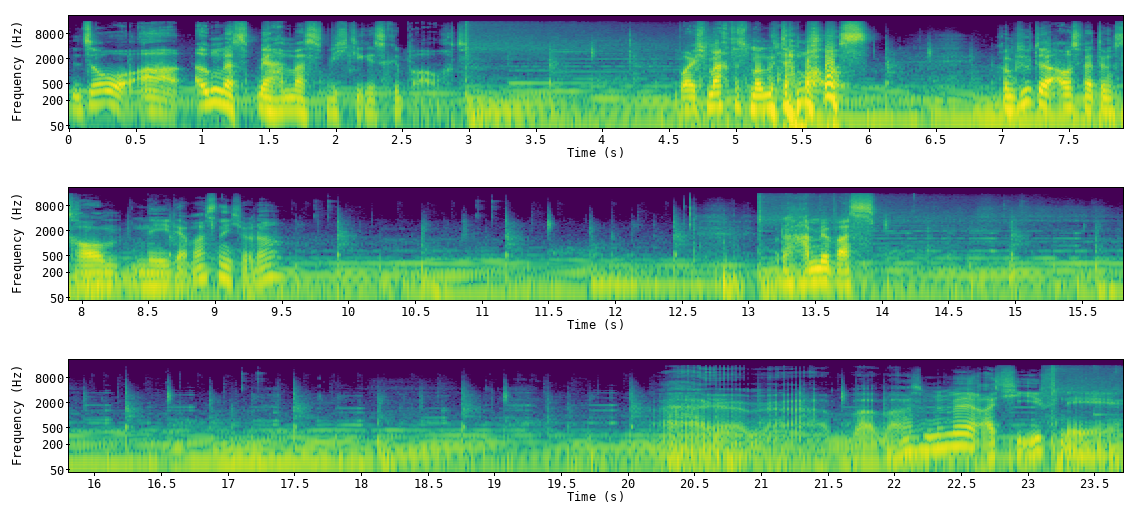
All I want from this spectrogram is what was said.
So, ah, irgendwas, wir haben was Wichtiges gebraucht. Boah, ich mach das mal mit der Maus. Computerauswertungsraum. Nee, der war's nicht, oder? Oder haben wir was was mit mir? Archiv? Nee.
